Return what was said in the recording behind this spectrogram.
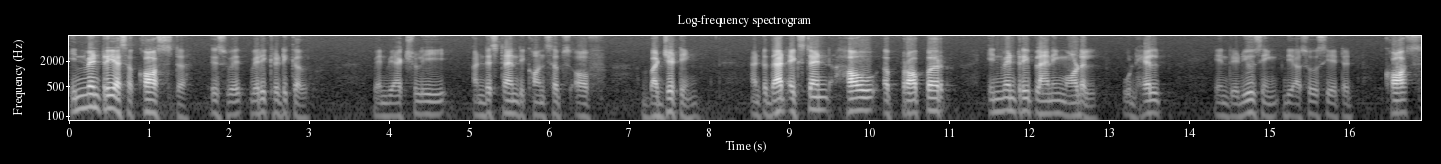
inventory as a cost is very, very critical when we actually understand the concepts of budgeting and to that extent how a proper inventory planning model would help in reducing the associated costs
